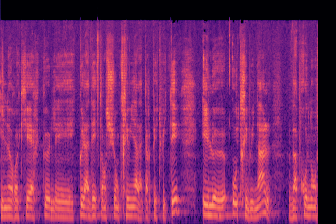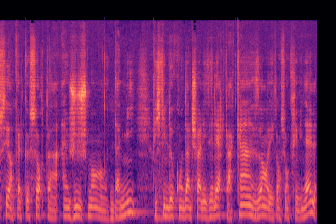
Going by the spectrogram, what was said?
il ne requiert que, les, que la détention criminelle à perpétuité, et le haut tribunal va prononcer en quelque sorte un, jugement d'amis, puisqu'il ne condamne Charles Zeller qu'à 15 ans de détention criminelle.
